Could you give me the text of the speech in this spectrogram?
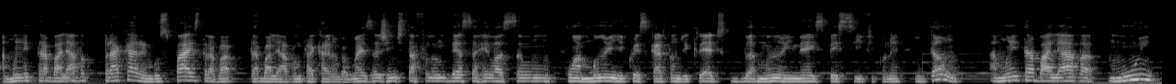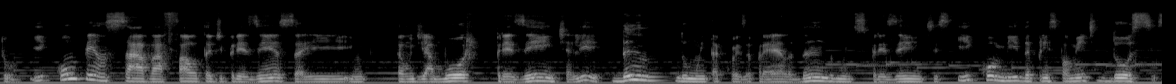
a mãe trabalhava pra caramba, os pais traba trabalhavam pra caramba, mas a gente está falando dessa relação com a mãe com esse cartão de crédito da mãe, né, específico, né? Então, a mãe trabalhava muito e compensava a falta de presença e então de amor presente ali, dando muita coisa para ela, dando muitos presentes e comida, principalmente doces.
